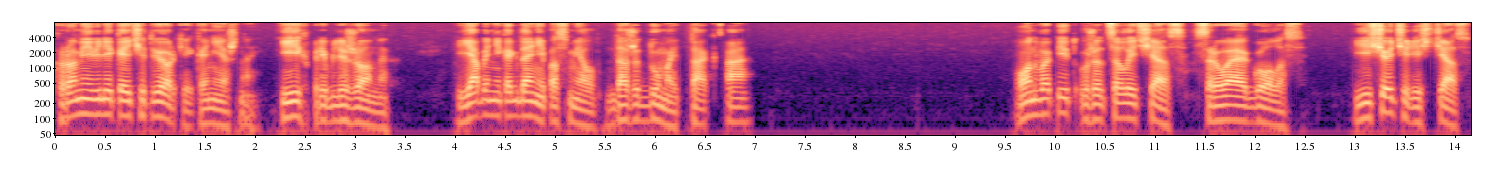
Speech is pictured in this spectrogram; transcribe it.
Кроме Великой Четверки, конечно, и их приближенных. Я бы никогда не посмел даже думать так, а... Он вопит уже целый час, срывая голос. Еще через час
